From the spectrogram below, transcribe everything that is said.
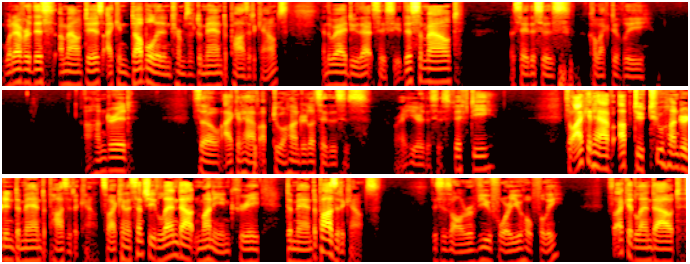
whatever this amount is, I can double it in terms of demand deposit accounts. And the way I do that, say, see this amount, let's say this is collectively 100. So I could have up to 100. Let's say this is right here, this is 50. So I could have up to 200 in demand deposit accounts. So I can essentially lend out money and create demand deposit accounts. This is all review for you, hopefully. So I could lend out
